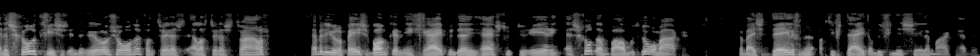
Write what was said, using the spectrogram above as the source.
en de schuldencrisis in de eurozone van 2011-2012 hebben de Europese banken een ingrijpende herstructurering en schuldafbouw moeten doormaken, waarbij ze delen van hun activiteiten op de financiële markt hebben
